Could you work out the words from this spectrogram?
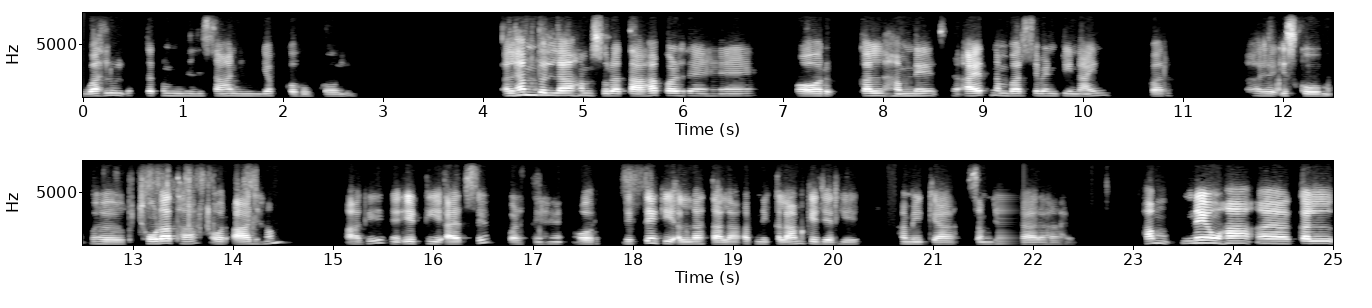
वहलुल उक़्दतम मिन लिसानी यफ़क़हू क़ौली अल्हम्दुलिल्लाह हम सूरह ताहा पढ़ रहे हैं और कल हमने आयत नंबर 79 पर इसको छोड़ा था और आज हम आगे 80 आयत से पढ़ते हैं और देखते हैं कि अल्लाह ताला अपने कलाम के ज़रिए हमें क्या समझा रहा है। हमने वहाँ कल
